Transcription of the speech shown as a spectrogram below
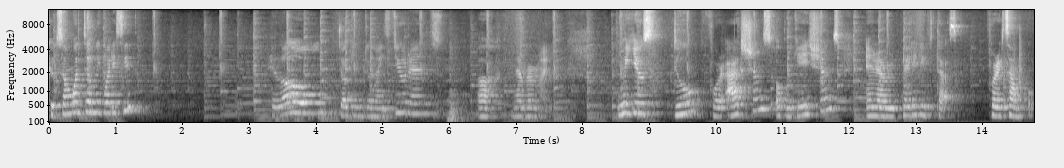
Could someone tell me what is it? Hello, talking to my students. Oh, never mind. We use do for actions, obligations, and a repetitive task. For example,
